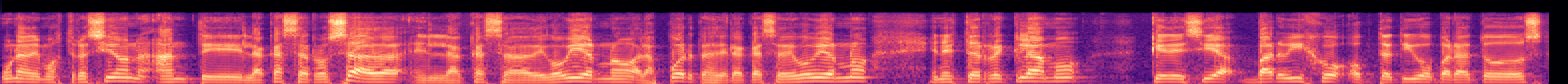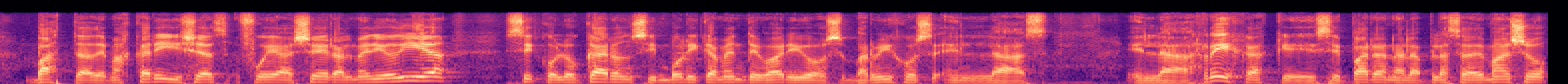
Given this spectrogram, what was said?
una demostración ante la Casa Rosada, en la Casa de Gobierno, a las puertas de la Casa de Gobierno, en este reclamo que decía barbijo optativo para todos, basta de mascarillas. Fue ayer al mediodía, se colocaron simbólicamente varios barbijos en las en las rejas que separan a la Plaza de Mayo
